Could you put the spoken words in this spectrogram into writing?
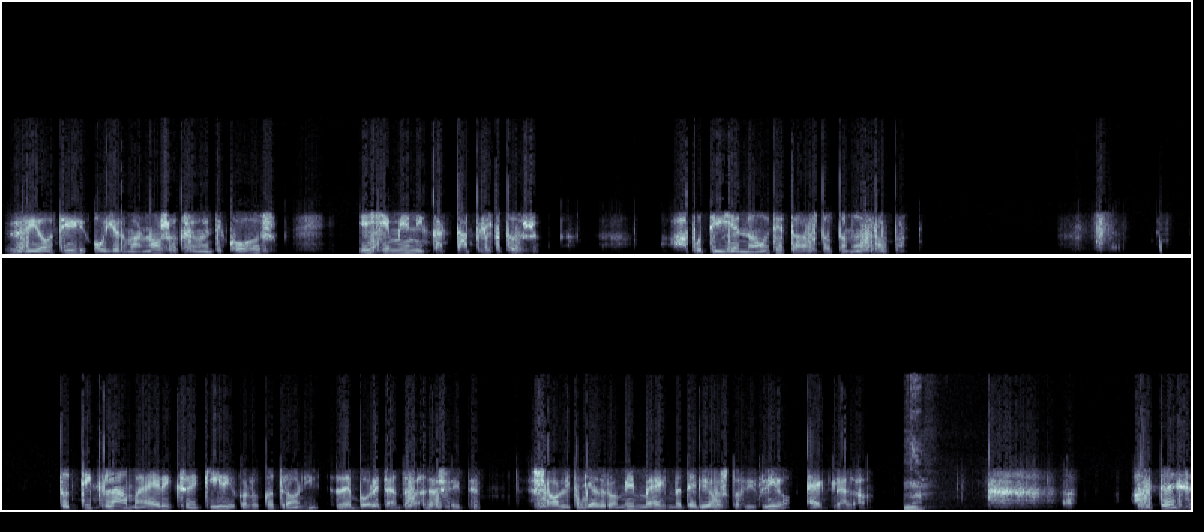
διότι ο Γερμανός αξιωματικός είχε μείνει κατάπληκτος από τη γενναιότητα αυτών των ανθρώπων. Το τι κλάμα έριξε κύριε Κολοκοντρώνη δεν μπορείτε να το φανταστείτε. Σε όλη τη διαδρομή μέχρι να τελειώσει το βιβλίο έκλαιγα. Ναι. Χτες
